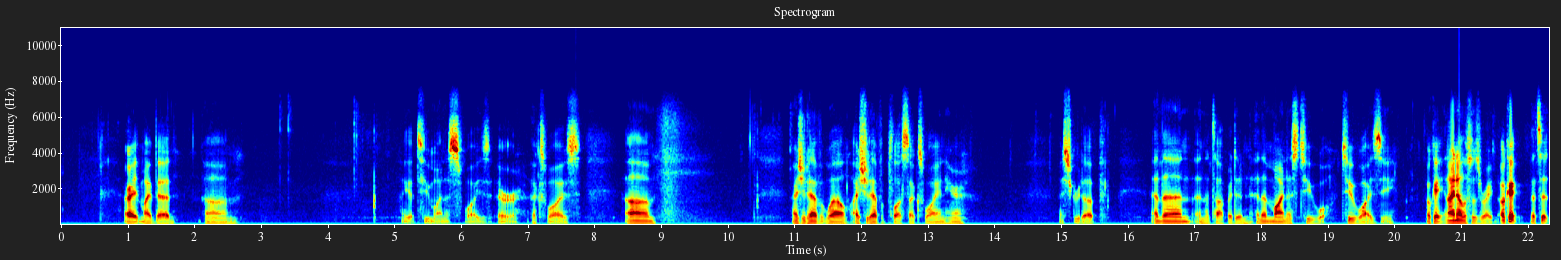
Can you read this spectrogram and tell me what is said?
Alright, my bad. Um, I got 2 minus y's, or xy's. Um, I should have, well, I should have a plus xy in here. I screwed up. And then, in the top I did, and then minus 2, 2yz. Okay, and I know this is right. Okay, that's it.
